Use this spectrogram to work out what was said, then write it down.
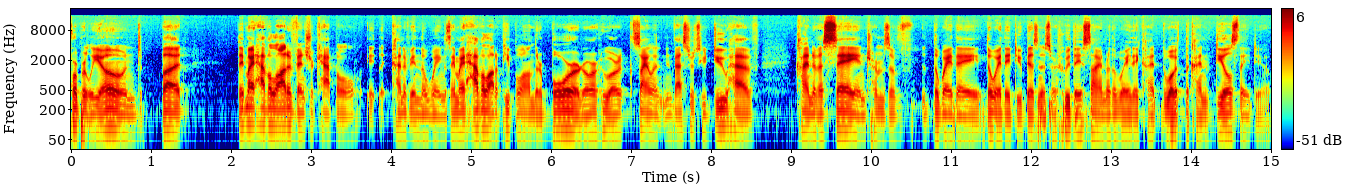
corporately owned, but they might have a lot of venture capital kind of in the wings. They might have a lot of people on their board or who are silent investors who do have kind of a say in terms of the way they the way they do business or who they sign or the way they kind what the kind of deals they do.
